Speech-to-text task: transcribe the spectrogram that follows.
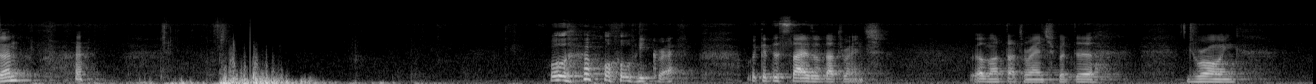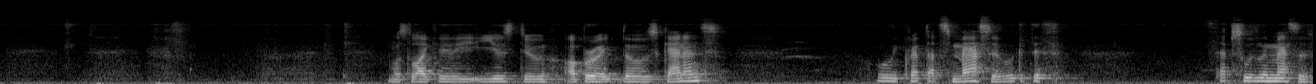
Done? Holy crap. Look at the size of that wrench. Well, not that wrench, but the drawing. Most likely used to operate those cannons. Holy crap, that's massive. Look at this. It's absolutely massive.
